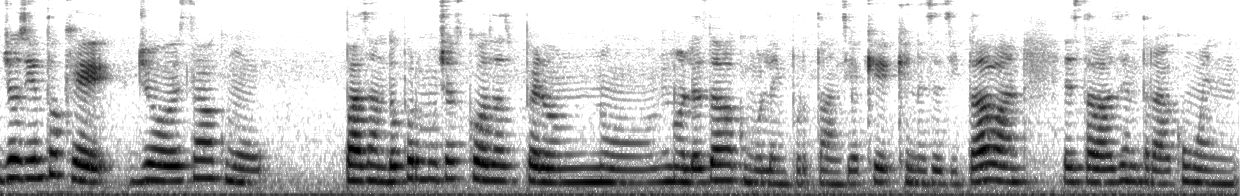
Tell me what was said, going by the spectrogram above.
yo siento que yo estaba como pasando por muchas cosas, pero no, no les daba como la importancia que, que necesitaban. Estaba centrada como en,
